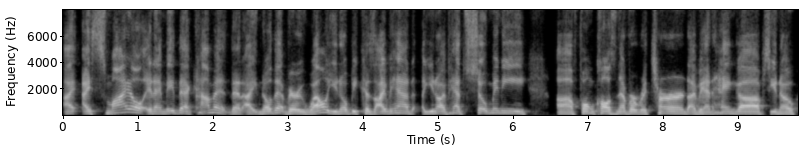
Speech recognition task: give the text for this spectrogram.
I I smile and I made that comment that I know that very well, you know, because I've had, you know, I've had so many uh, phone calls never returned. I've had hangups, you know,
